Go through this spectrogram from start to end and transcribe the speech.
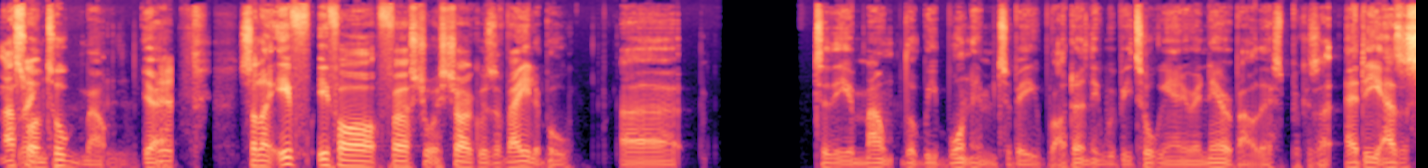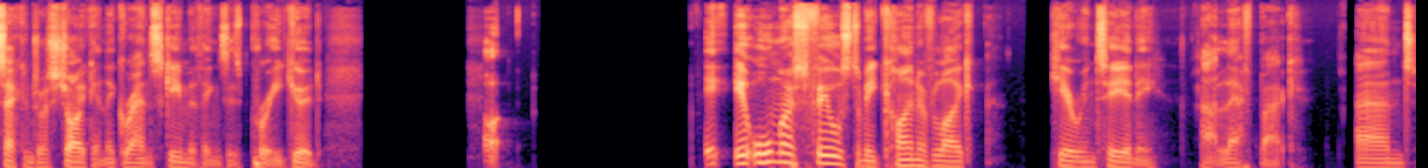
That's like, what I'm talking about. Yeah. yeah. So like, if if our first choice striker was available, uh, to the amount that we want him to be, I don't think we'd be talking anywhere near about this because uh, Eddie, as a second choice striker in the grand scheme of things, is pretty good. It it almost feels to me kind of like Kieran Tierney at left back, and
